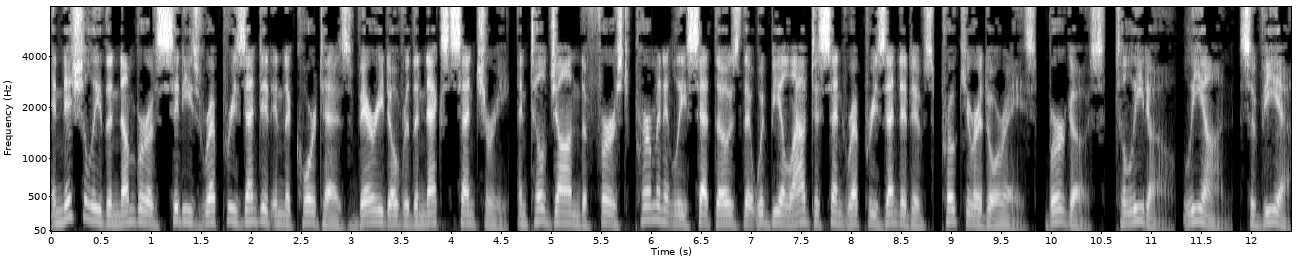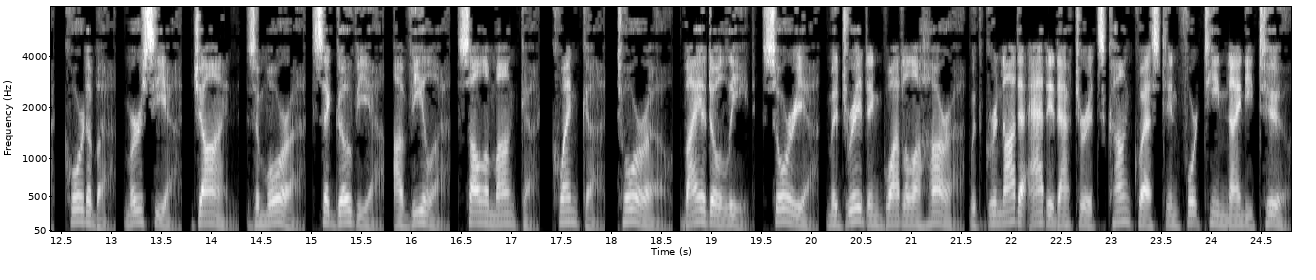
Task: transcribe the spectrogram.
Initially the number of cities represented in the Cortes varied over the next century, until John I permanently set those that would be allowed to send representatives procuradores, Burgos, Toledo, Leon, Sevilla, Córdoba, Murcia, Jaén, Zamora, Segovia, Avila, Salamanca, Cuenca, Toro, Valladolid, Soria, Madrid and Guadalajara with Granada added after its conquest in 1492.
